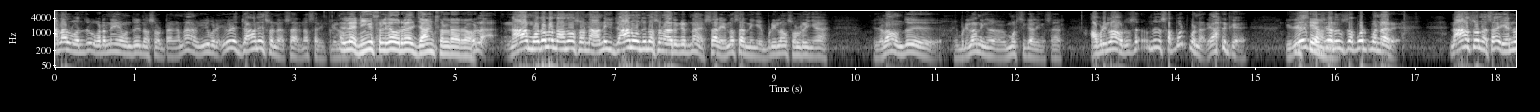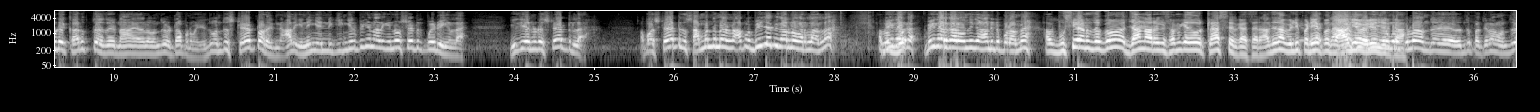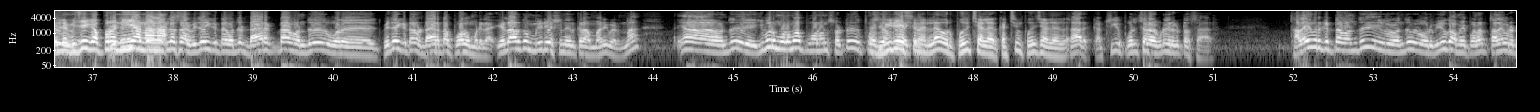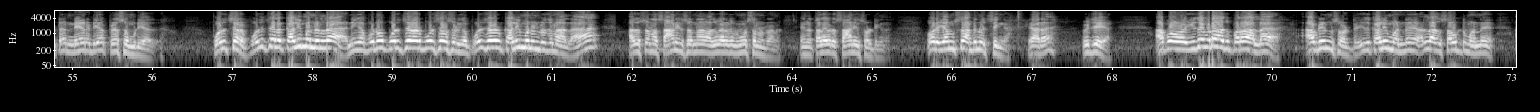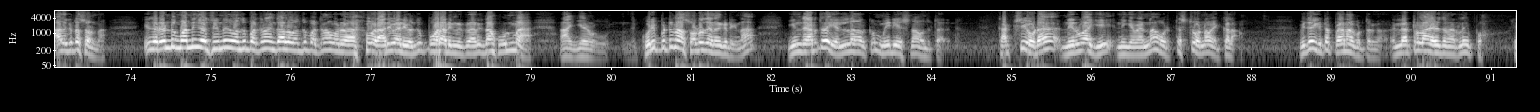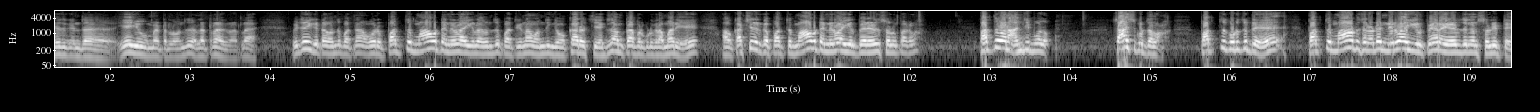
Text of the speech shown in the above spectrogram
ஆனால் வந்து உடனே வந்து என்ன சொல்லிட்டாங்கன்னா இவர் இவர் ஜானே சொன்னார். சார் என்ன சார் இப்படி இல்லை நீங்கள் சொல்லி தான் ஒரு ஜான் சொல்கிறாரோ இல்ல நான் முதல்ல நான் தான் சொன்னேன். அன்னைக்கு ஜான் வந்து என்ன சொன்னாரு கேட்டேன் சார் என்ன சார் நீங்க இப்படிலாம் சொல்றீங்க? இதெல்லாம் வந்து இப்படிலாம் நீங்க விமர்சிக்காதீங்க சார். அப்படிலாம் அவர் வந்து சப்போர்ட் பண்ணார். யாருக்கு? இதே நிச்சயமா. சப்போர்ட் பண்ணாரு. நான் சொன்னேன் சார் என்னுடைய கருத்து அது. நான் அதில் வந்து விட்டா பண்ணுவேன் இது வந்து ஸ்டேட்டோட நாளைக்கு நீங்கள் இன்னைக்கு இங்கே இருப்பீங்க நாளைக்கு இன்னொரு ஸ்டேட்டுக்கு போயிடுவீங்கல்ல. இது என்னுடைய ஸ்டேட் இல்லை. அப்போ ஸ்டேட்டுக்கு சம்மந்தமே இல்லை. அப்போ பிஜேபி காரன் வரலாம்ல. பீகார் பீகார்காரன் வந்து இங்கே ஆண்டிட்டு போலாமே. அப்போ புஷியானதுக்கும் ஜான் ஆரோக்கியசாமிக்கு ஏதோ ஒரு கிளாஸ் இருக்கா சார்? அதுதான் வெளிப்படையே இப்போ ஆடியோ வெளியே வந்து வந்து பாத்தீங்கன்னா வந்து இல்ல, விஜய்க்கு அப்புறம் நீயா நானா? இல்ல சார் விஜய் கிட்ட வந்து டைரக்டா வந்து ஒரு விஜய் கிட்ட ஒரு டைரக்டா போக முடியல. எல்லாருக்கும் மீடியேஷன் இருக்கிற மாதிரி வேணும்னா வந்து இவர் மூலமா போகணும்னு சொல்லிட்டு மீடியேஷன். இல்லை ஒரு பொதுச்செயலர் கட்சியின் பொதுச்செயலர் சார் கட்சிக்கு பொதுச்செயலாளர் கூட இருக்கட்டும் சார். தலைவர்கிட்ட வந்து இவர் வந்து ஒரு வியூக அமைப்பாளர் தலைவர்கிட்ட நேரடியாக பேச முடியாது. பொதுச்செயலர் பொதுச்செயலர் களிமண் இல்லை. நீங்கள் பொண்ணு பொதுச்செயலர் பொதுச்செயலர் சொல்லுங்க. பொதுச்செயலர் களிமண்ன்றதுனால அதை சொன்னால் சாணி சொன்னால் அது வேறு விமர்சனம் எங்கள் தலைவர் சாணின்னு சொல்லிட்டீங்க. ஒரு எம்சாண்டுன்னு வச்சுங்க. யார? விஜய. அப்போது இதை விட அது பரவாயில்ல அப்படின்னு சொல்லிட்டு இது களிமண் அல்ல அது சவுட்டு மண் அதுக்கிட்ட சொன்னேன் இந்த ரெண்டு மண்ணுங்க வச்சுன்னு வந்து பார்த்தீங்கன்னா இந்த ஆளு வந்து பார்த்தீங்கன்னா ஒரு ஒரு அறிவாளி வந்து போராடி இருக்கிறாரு. இதுதான் உண்மை. நான் இங்கே குறிப்பிட்டு நான் சொல்கிறது என்னன்னு கேட்டிங்கன்னா இந்த இடத்துல எல்லாருக்கும் மீடியேஷனாக வந்துட்டார். கட்சியோட நிர்வாகி நீங்கள் வேணால் ஒரு டெஸ்ட் வேணால் வைக்கலாம். விஜய் கிட்ட பேனா கொடுத்துருங்க. லெட்டர்லாம் எழுதினார்ல இப்போ. எதுக்கு இந்த ஏயு மேட்டரில் வந்து லெட்டராக எழுதினார்ல. விஜய் கிட்ட வந்து பார்த்தீங்கன்னா ஒரு பத்து மாவட்ட நிர்வாகிகளை வந்து பார்த்தீங்கன்னா வந்து இங்கே உட்கார வச்சு எக்ஸாம் பேப்பர் கொடுக்குற மாதிரி அவர் கட்சியில் இருக்க பத்து மாவட்ட நிர்வாகிகள் பேர் எழுதி சொல்லுங்க பார்க்கலாம். பத்து வேணாம் அஞ்சு போதும். சாய்ஸ் கொடுத்துடலாம். பத்து கொடுத்துட்டு பத்து மாவட்ட செயலோட நிர்வாகிகள் பேரை எழுதுங்கன்னு சொல்லிட்டு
